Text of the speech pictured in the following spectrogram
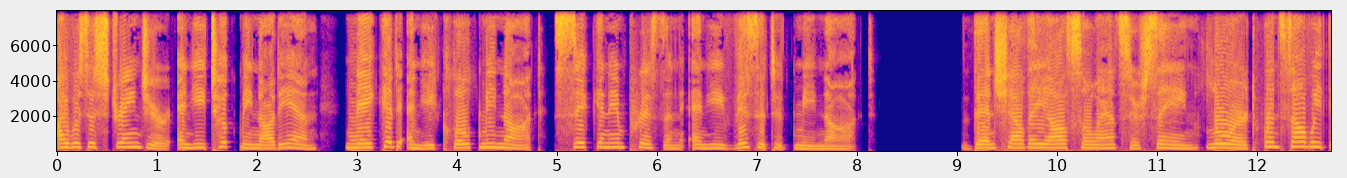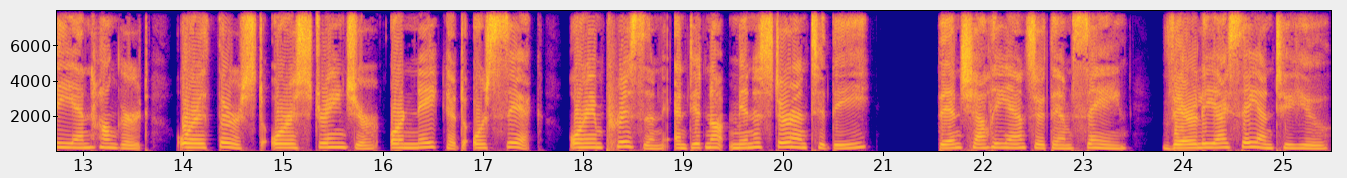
I was a stranger, and ye took me not in. Naked, and ye clothed me not. Sick and in prison, and ye visited me not. Then shall they also answer, saying, Lord, when saw we thee an hungered, or athirst, or a stranger, or naked, or sick, or in prison, and did not minister unto thee? Then shall he answer them, saying, Verily I say unto you,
